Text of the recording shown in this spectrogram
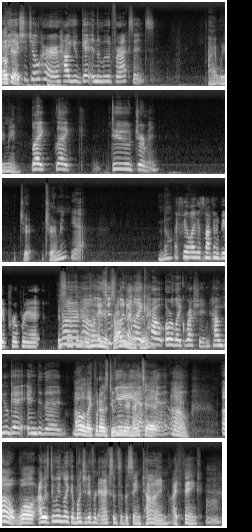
Wait, okay. you should show her how you get in the mood for accents. I, what do you mean? Like, like, do German. Ger- German? Yeah. No, I feel like it's not gonna be appropriate. It's no, not gonna. no, It's, no. It's be just problem funny, like how, or like Russian, how you get into the. Oh, like what I was doing Yeah, the other yeah, night to. yeah, yeah, oh. Oh, well, I was doing like a bunch of different accents at the same time, I think. Mm.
